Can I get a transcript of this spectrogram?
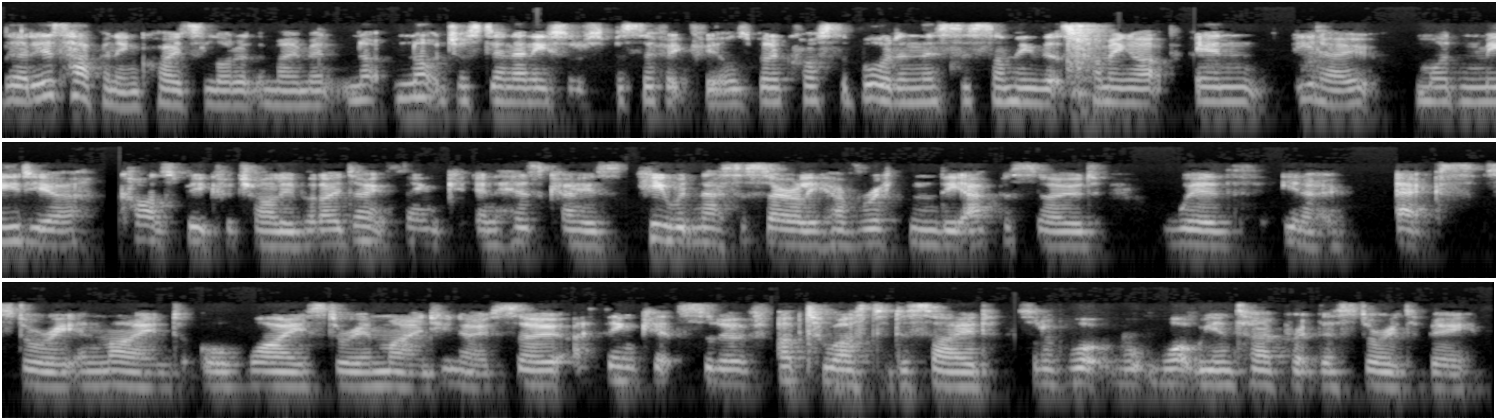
that is happening quite a lot at the moment, not not just in any sort of specific fields, but across the board. And this is something that's coming up in, you know, modern media. Can't speak for Charlie, but I don't think in his case he would necessarily have written the episode with, you know, X story in mind or Y story in mind, you know. So I think it's sort of up to us to decide sort of what what we interpret this story to be.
